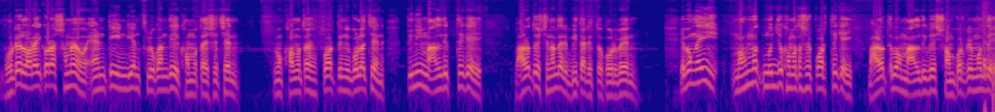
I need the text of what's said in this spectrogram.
ভোটে লড়াই করার সময়ও অ্যান্টি ইন্ডিয়ান স্লোগান দিয়ে ক্ষমতা এসেছেন এবং ক্ষমতা আসার পর তিনি বলেছেন, তিনি মালদ্বীপ থেকে ভারতীয় সেনাদের বিতাড়িত করবেন। এবং এই মোহাম্মদ মুজ্জু ক্ষমতা আসার পর থেকেই ভারত এবং মালদ্বীপের সম্পর্কের মধ্যে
